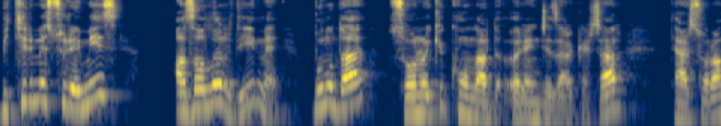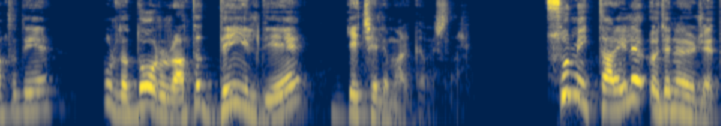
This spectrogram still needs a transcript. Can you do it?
bitirme süremiz azalır değil mi? Bunu da sonraki konularda öğreneceğiz arkadaşlar. Ters orantı diye. Burada doğru orantı değil diye geçelim arkadaşlar. Su miktarı ile ödenen ücret.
